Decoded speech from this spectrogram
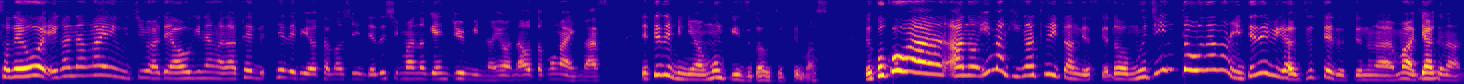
それを絵が長いうちわで仰ぎながらテレビを楽しんでいる島の原住民のような男がいます。でテレビにはモンキーズが映ってます。でここはあの今気がついたんですけど無人島なのにテレビが映ってるっていうのがまあギャグなん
